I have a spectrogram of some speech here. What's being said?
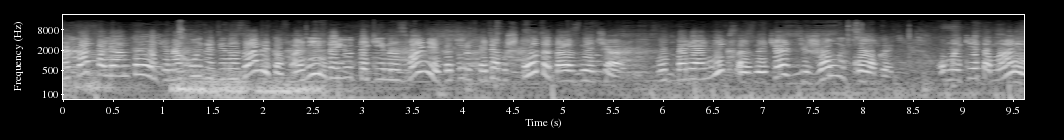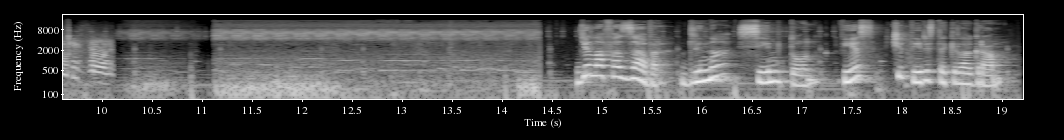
Когда палеонтологи находят динозавриков, они им дают такие названия, которые хотя бы что-то да означают. Вот барионикс означает тяжелый коготь. У макета маленьких сделали Дилофазавр. Длина 7 тонн, вес 400 килограмм.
